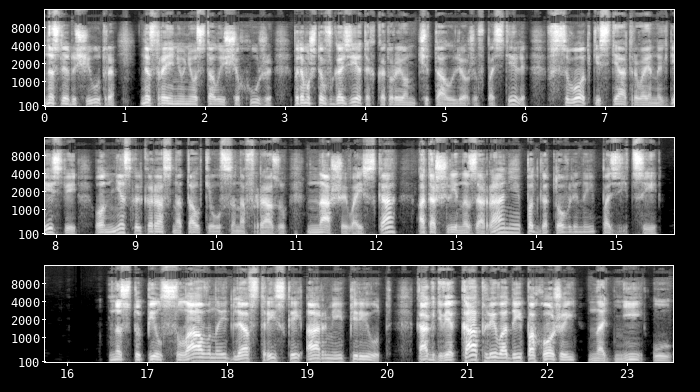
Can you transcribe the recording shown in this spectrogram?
На следующее утро настроение у него стало еще хуже, потому что в газетах, которые он читал лежа в постели, в сводке с театра военных действий он несколько раз наталкивался на фразу «Наши войска отошли на заранее подготовленные позиции». Наступил славный для австрийской армии период, как две капли воды, похожей на дни у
